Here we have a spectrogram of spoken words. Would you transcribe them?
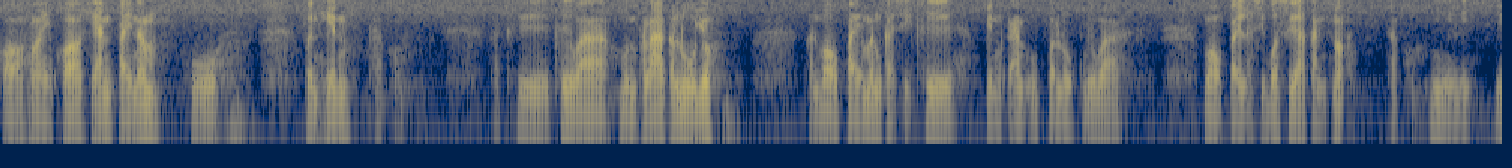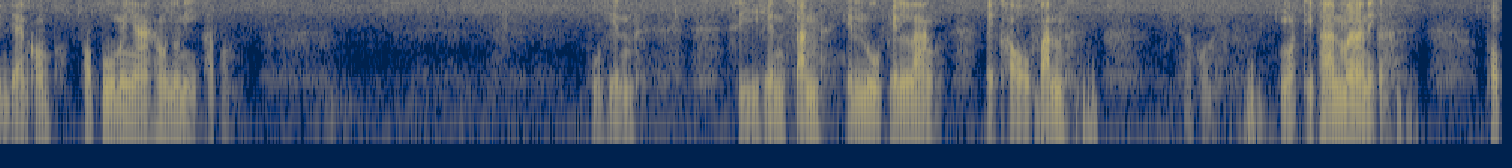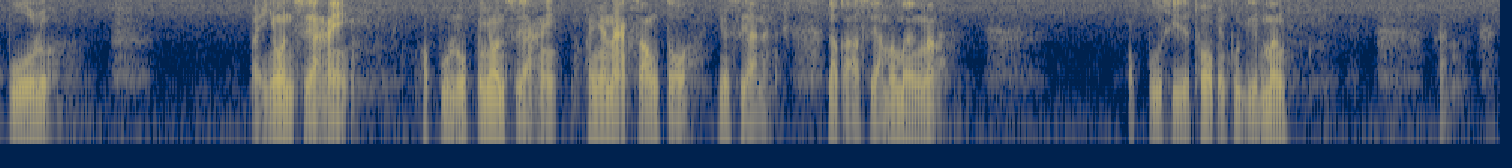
ขอหอยขอแขนไปน้ำผู้เพิ่นเห็นครับผมก็คือคือว่าหมุนพลากระลูอยู่คันเบาไปมันก็สิคือเป็นการอุปโลกหรือว่าเบาไปแล้วสิบ่เสือกันเนาะ ครับผมนี่ดิดินแดนของพ่อปูแม่ย่าเฮาอยู่นี่ครับผมผู้เห็นสีเห็นสันเห็นรูปเห็นล่าง ไปเข่าฝันครับผมงวดที่ผ่านมานี่ก็พอปูไปโยนเสือให้พอปูลุบไปโยนเสือให้พญานาคสองตัวโยนเสือนั่นแล้วก็เอาเสือมาเมืองเนาะพอปูสีสุโธเป็นผู้ยืนเมือง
